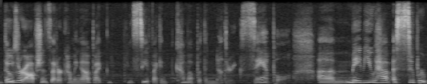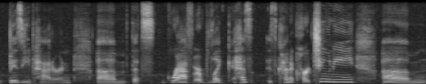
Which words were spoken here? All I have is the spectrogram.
those are options that are coming up. I can see if I can come up with another example. Um, maybe you have a super busy pattern um, that's graph or like has is kind of cartoony. Um,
